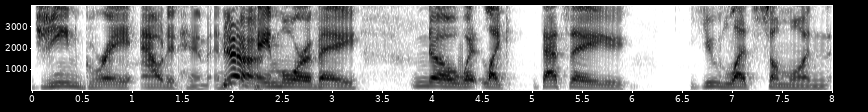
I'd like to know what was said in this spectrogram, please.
Jean Grey outed him, and Yeah. it became more of a no, what like that's a you let someone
